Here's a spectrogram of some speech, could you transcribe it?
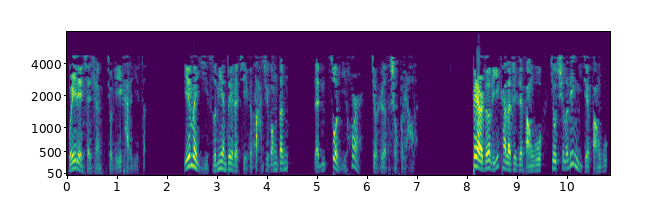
威廉先生就离开了椅子，因为椅子面对着几个大聚光灯，人坐一会儿就热的受不了了。贝尔德离开了这间房屋，又去了另一间房屋。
